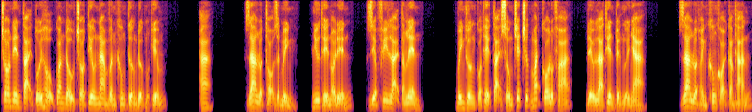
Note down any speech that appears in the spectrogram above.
cho nên tại tối hậu quan đầu cho tiêu nam vân không tưởng được một kiếm. A. Gia luật thọ giật mình như thế nói đến, diệp phi lại tăng lên. Bình thường có thể tại sống chết trước mắt có đột phá, đều là thiên tuyển người nhà gia luật hành không khỏi cảm thán,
